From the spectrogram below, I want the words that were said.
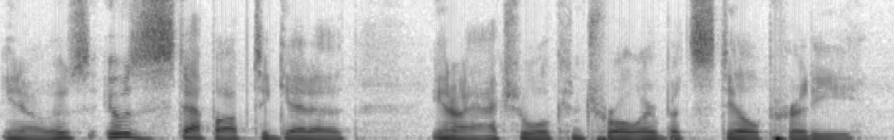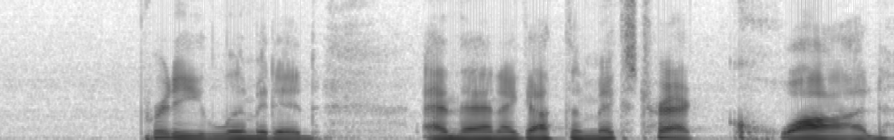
you know, it was it was a step up to get a, you know, actual controller, but still pretty, pretty limited. And then I got the Mixtrack Quad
